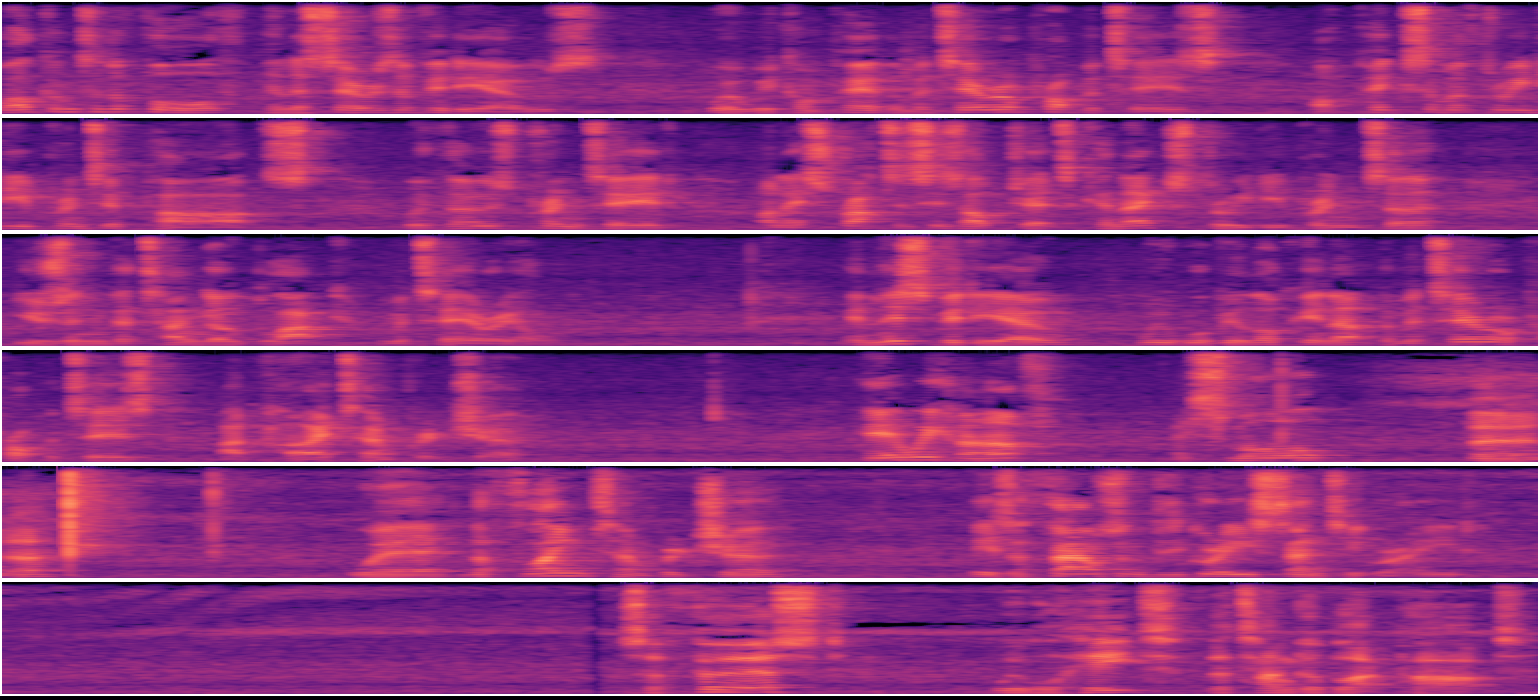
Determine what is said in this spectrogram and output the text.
Welcome to the fourth in a series of videos where we compare the material properties of Picsima 3D printed parts with those printed on a Stratasys Objet Connex 3D printer using the Tango Black material. In this video we will be looking at the material properties at high temperature. Here we have a small burner where the flame temperature is a thousand degrees centigrade. So first we will heat the Tango Black part.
